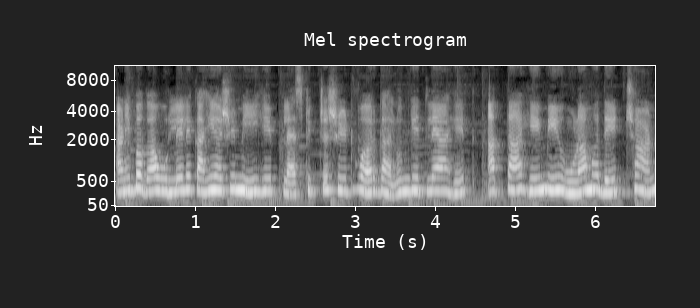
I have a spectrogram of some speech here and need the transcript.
आणि बघा उरलेले काही असे मी हे प्लॅस्टिकच्या शीटवर घालून घेतले आहेत. आता हे मी उन्हामध्ये छान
